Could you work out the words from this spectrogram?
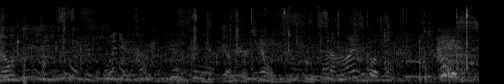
Пойдем. Со мной фото.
